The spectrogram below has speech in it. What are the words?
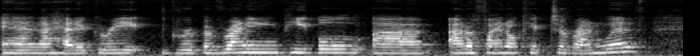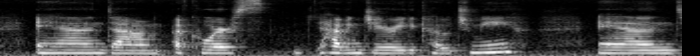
And I had a great group of running people uh, at a final kick to run with. And um, of course, having Jerry to coach me. And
